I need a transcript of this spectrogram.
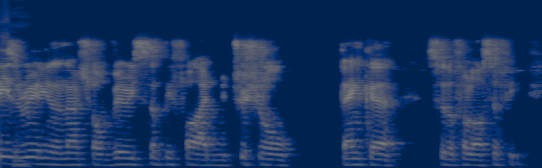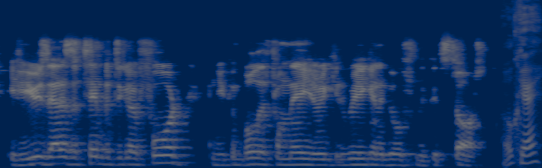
is really, in a nutshell, very simplified nutritional banker sort of philosophy. If you use that as a template to go forward and you can build it from there, you're really going to go from a good start. Okay.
